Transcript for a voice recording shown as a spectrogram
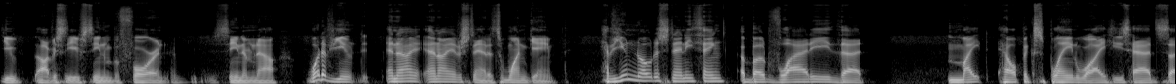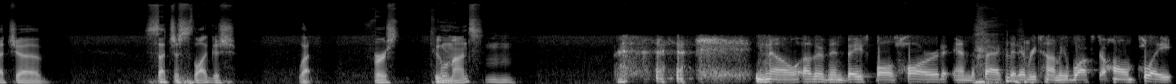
you obviously you've seen him before and you've seen him now. What have you and I and I understand it's one game. Have you noticed anything about Vladdy that might help explain why he's had such a such a sluggish what first two months? Mm-hmm. no, other than baseball's hard and the fact that every time he walks to home plate,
